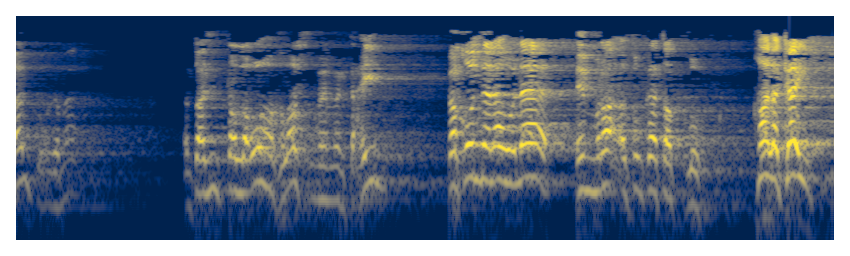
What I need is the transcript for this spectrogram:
مالكم يا جماعة؟ أنتوا عايزين تطلقوها؟ خلاص مرتاحين. فقلنا له لا امرأتك تطلق. قال كيف؟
